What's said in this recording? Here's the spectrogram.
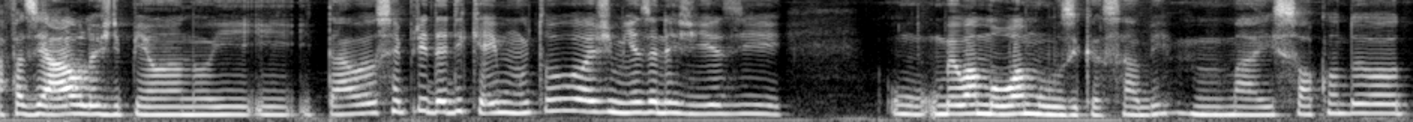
a fazer aulas de piano e, e, e, tal, eu sempre dediquei muito as minhas energias e o, o, meu amor à música, sabe? Mas só quando eu.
